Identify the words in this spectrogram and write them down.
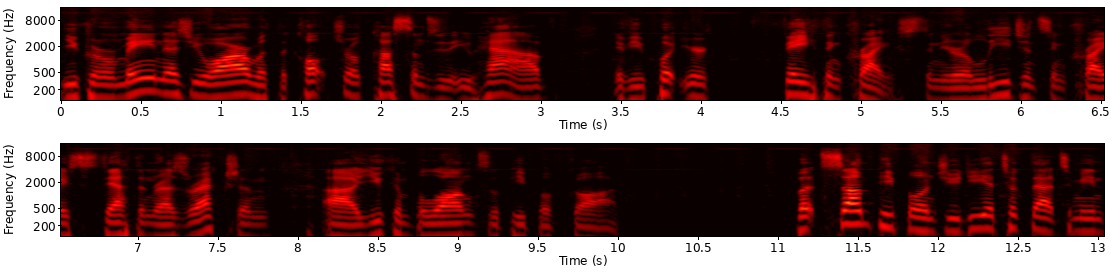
you can remain as you are with the cultural customs that you have if you put your faith in Christ and your allegiance in Christ's death and resurrection. Uh, you can belong to the people of God. But some people in Judea took that to mean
